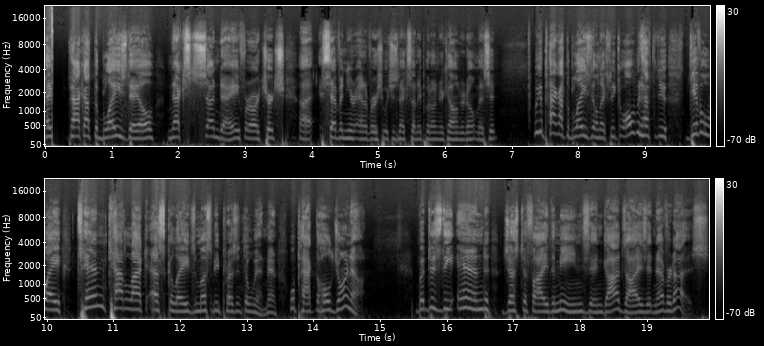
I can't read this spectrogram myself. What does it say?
Hey, pack out the Blaisdell next Sunday for our church uh, seven year anniversary, which is next Sunday. Put on your calendar, don't miss it. We could pack out the Blaisdell next week. All we'd have to do, give away 10 Cadillac Escalades must be present to win. Man, we'll pack the whole joint out. But does the end justify the means? In God's eyes, it never does.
